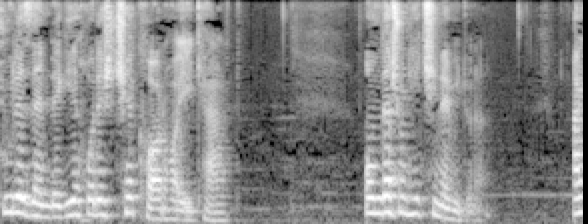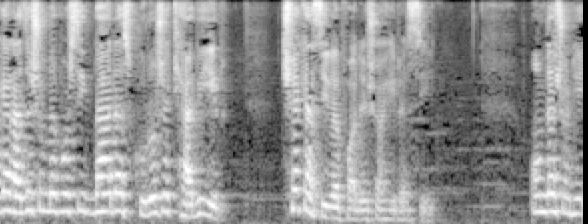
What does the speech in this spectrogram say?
طول زندگی خودش چه کارهایی کرد. عمدهشون هیچی نمی‌دونن. اگر ازشون بپرسید بعد از کوروش کبیر چه کسی به پادشاهی رسید عمدهشون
